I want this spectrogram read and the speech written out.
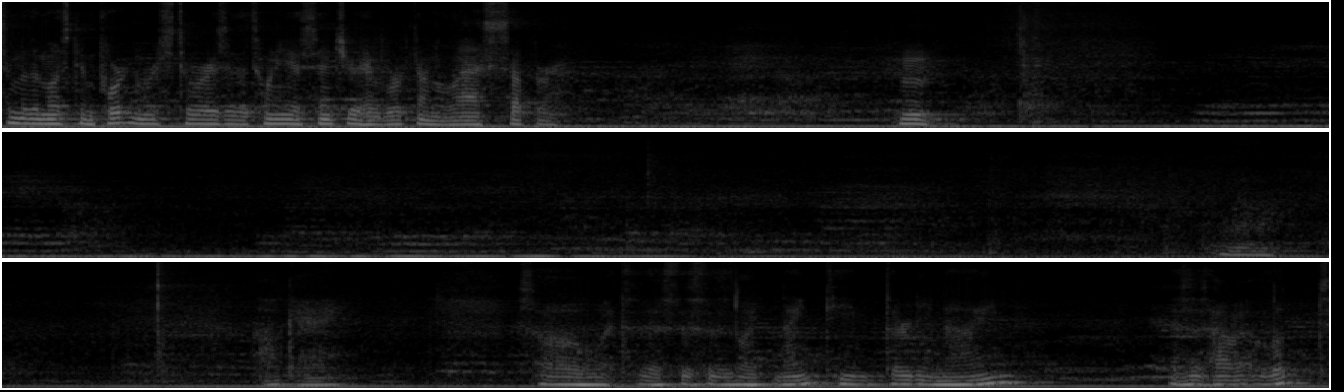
Some of the most important restorers of the 20th century have worked on the Last Supper. Hmm. Okay. So what's this? This is like 1939. This is how it looked.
